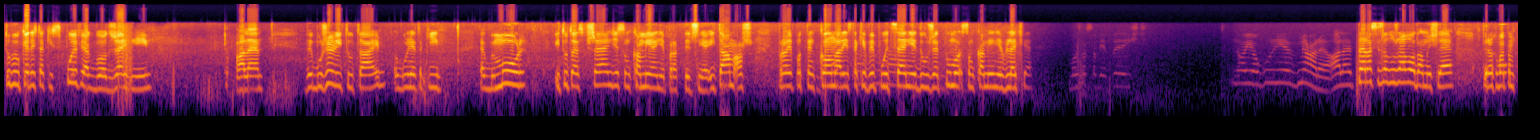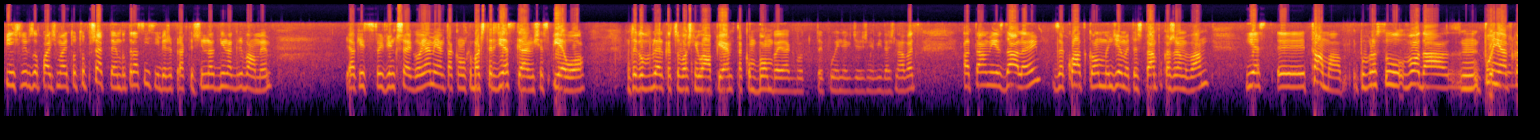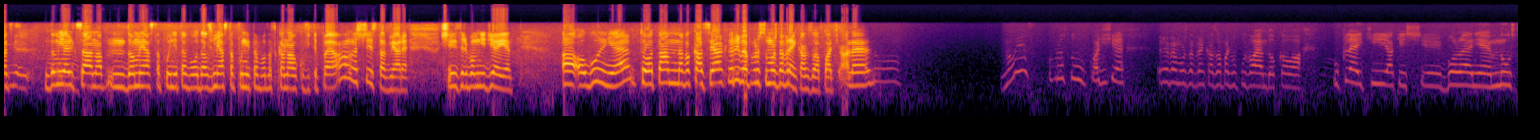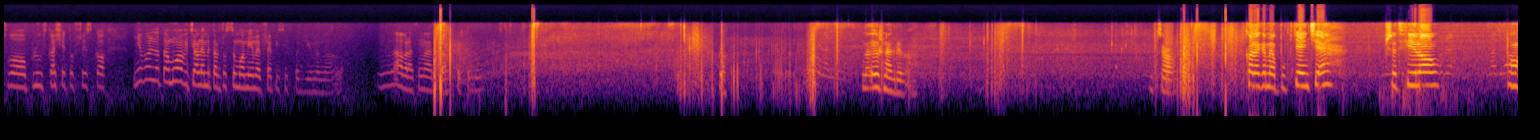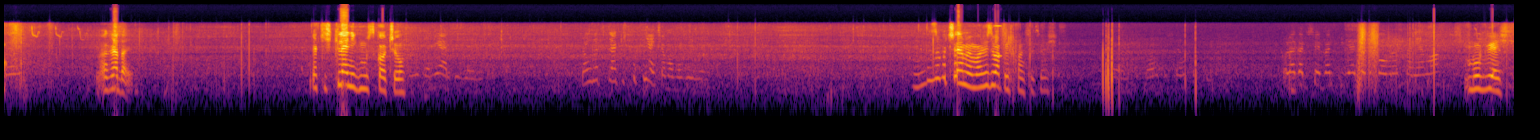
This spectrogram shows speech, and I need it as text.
Tu był kiedyś taki spływ jakby od rzeźni, ale wyburzyli tutaj ogólnie taki jakby mur i tutaj jest wszędzie są kamienie praktycznie i tam aż prawie pod ten konar jest takie wypłycenie duże, tu są kamienie w lecie. Można sobie wyjść. No i ogólnie w miarę, ale teraz jest za duża woda myślę, którą chyba tam 5 ryb złapaliśmy, ale to to przedtem, bo teraz nic nie bierze praktycznie, nie nagrywamy. Jak jest coś większego. Ja miałem taką chyba 40, ale mi się spięło. Do tego woblerka, co właśnie łapię. Taką bombę jakby tutaj płynie gdzieś, nie widać nawet. A tam jest dalej, zakładką, będziemy też tam, pokażemy wam. Jest y, tama, po prostu woda y, płynie na przykład do Mielca, na, do miasta płynie ta woda, z miasta płynie ta woda z kanałków itp. A ona jest czysta w miarę, się nic rybą nie dzieje. A ogólnie to tam na wakacjach rybę po prostu można w rękach złapać, ale no, no jest po prostu wchodzi się, rybę można w rękach złapać, bo pływają dookoła uklejki, jakieś y, bolenie, mnóstwo, pluska się to wszystko. Nie wolno tam łowić, ale my tam czasem łamiemy przepis i wchodzimy, no ale... No dobra, to na to. No już nagrywam. Co? Kolega miał puknięcie przed chwilą. No gadaj. Jakiś klenik mu skoczył. Ciągle tutaj jakieś puknięcia mam ogólnie. No zobaczymy, może złapiesz w końcu coś. Kolega dzisiaj wędki wiedzie, bo powrotka nie ma. Mówiłeś,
